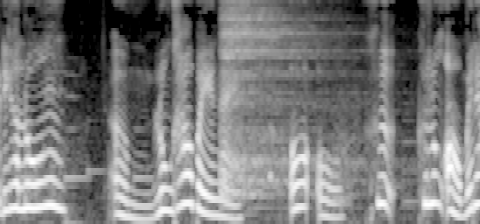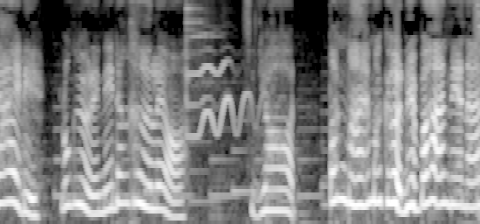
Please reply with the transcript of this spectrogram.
วัสดีค่ะลุง เอิ่มลุงเข้าไปยังไง โอ้โอคือคือลุงออกไม่ได้ดิ ลุงอยู่ในนี้ทั้งคืนเลยเหรอ สุดยอด ต้นไม้มาเกิดในบ้านเนี่ยนะ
